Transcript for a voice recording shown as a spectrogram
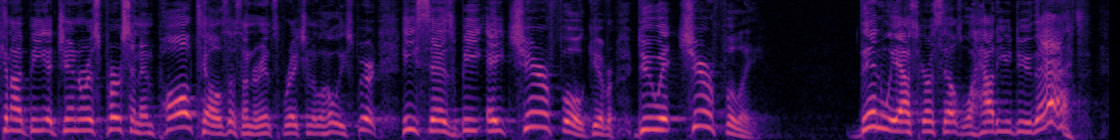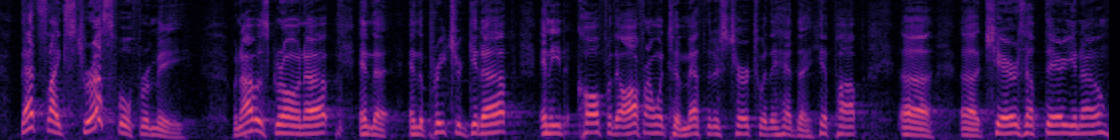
can I be a generous person? And Paul tells us, under inspiration of the Holy Spirit, he says, be a cheerful giver, do it cheerfully. Then we ask ourselves, well, how do you do that? That's like stressful for me. When I was growing up and the, and the preacher get up and he'd call for the offering, I went to a Methodist church where they had the hip hop uh, uh, chairs up there, you know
